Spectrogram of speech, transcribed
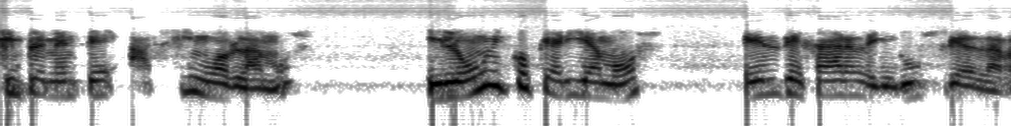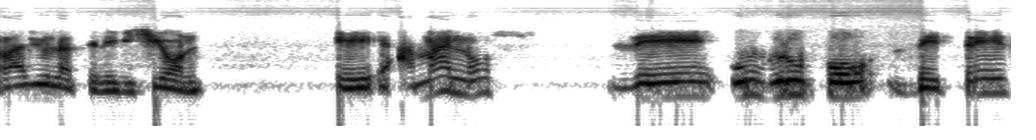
Simplemente así no hablamos y lo único que haríamos es dejar a la industria de la radio y la televisión eh, a manos de un grupo de tres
